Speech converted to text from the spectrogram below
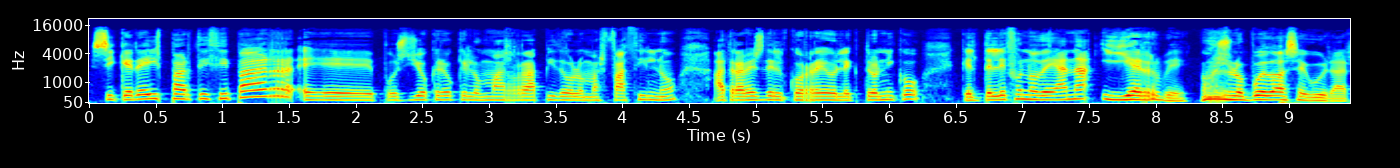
Si queréis participar, eh, pues yo creo que lo más rápido, lo más fácil, ¿no? A través del correo electrónico, que el teléfono de Ana hierve, os lo puedo asegurar.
